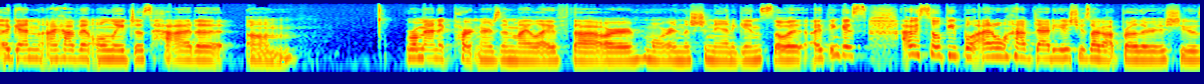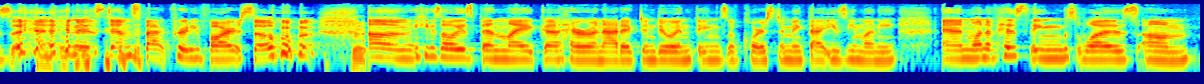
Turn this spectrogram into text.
again, I haven't only just had a um romantic partners in my life that are more in the shenanigans. So it, I think it's, I always tell people I don't have daddy issues, I got brother issues, and it stems back pretty far. So Right. um, he's always been like a heroin addict and doing things, of course, to make that easy money. And one of his things was um,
